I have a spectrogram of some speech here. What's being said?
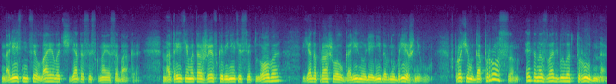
На лестнице лаяла чья-то сыскная собака. На третьем этаже в кабинете Светлова я допрашивал Галину Леонидовну Брежневу. Впрочем, допросом это назвать было трудно,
